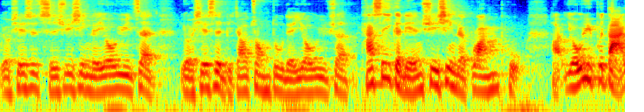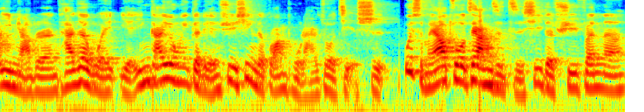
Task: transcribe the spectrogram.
有些是持续性的忧郁症，有些是比较重度的忧郁症，它是一个连续性的光谱。好，犹豫不打疫苗的人，他认为也应该用一个连续性的光谱来做解释。为什么要做这样子仔细的区分呢？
